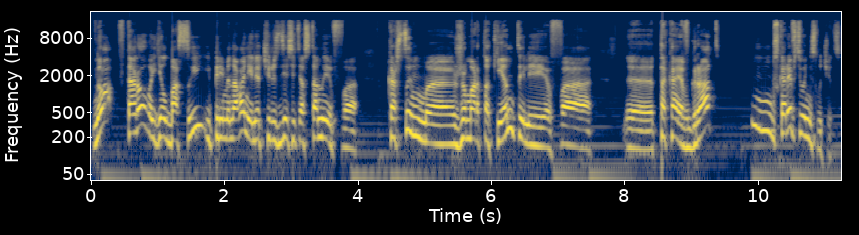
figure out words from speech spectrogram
Но второго Елбасы и переименование лет через 10 Астаны в э, Кашцим э, Жомартокент или в э, Такаевград, скорее всего, не случится.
